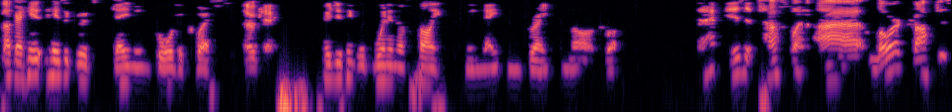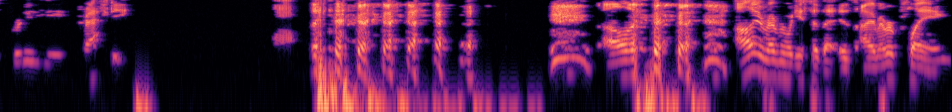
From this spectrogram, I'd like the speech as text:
Okay, here, here's a good gaming border question. okay. Who do you think would win in a fight between Nathan Drake and Lara Croft? That is a tough one. Uh, Laura Croft is pretty crafty. all, all I remember when you said that is I remember playing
